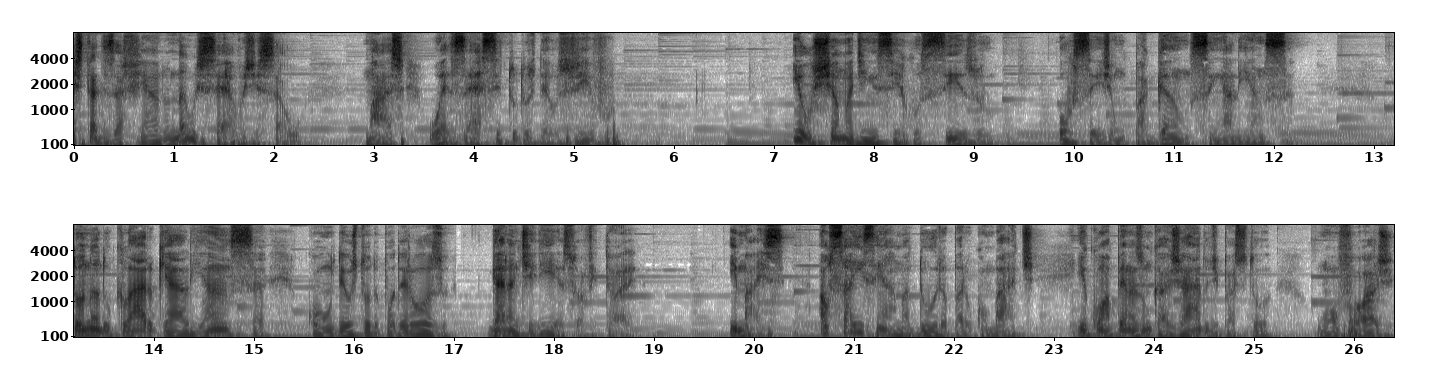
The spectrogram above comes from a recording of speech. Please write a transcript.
está desafiando não os servos de Saul, mas o exército do Deus vivo e o chama de incircunciso, ou seja, um pagão sem aliança, tornando claro que a aliança com o Deus Todo-Poderoso garantiria sua vitória. E mais, ao sair sem armadura para o combate e com apenas um cajado de pastor, um alfoge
